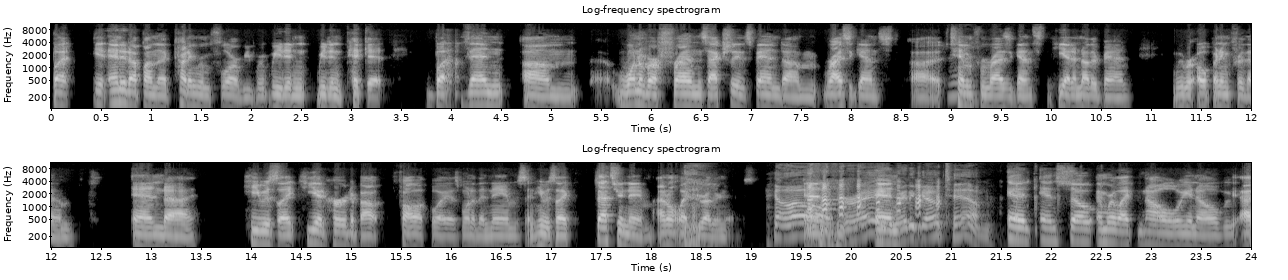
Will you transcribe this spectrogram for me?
but it ended up on the cutting room floor. We, we didn't we didn't pick it. But then um, one of our friends actually this band um, rise against uh, tim from rise against he had another band. We were opening for them. And uh, he was like he had heard about fall out boy as one of the names and he was like that's your name. I don't like your other names. Oh And- great. and- way to go tim. and and so and we're like no you know we, I,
